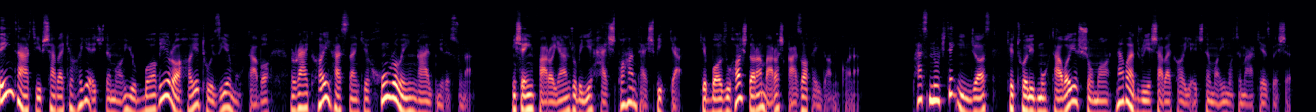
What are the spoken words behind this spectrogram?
به این ترتیب شبکه های اجتماعی و باقی راه های توضیح محتوا رگ هایی هستن که خون رو به این قلب میرسونن. میشه این فرایند رو به یه هشت پا هم تشبیه کرد که بازوهاش دارن براش غذا پیدا می‌کنن. پس نکته اینجاست که تولید محتوای شما نباید روی شبکه های اجتماعی متمرکز بشه.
